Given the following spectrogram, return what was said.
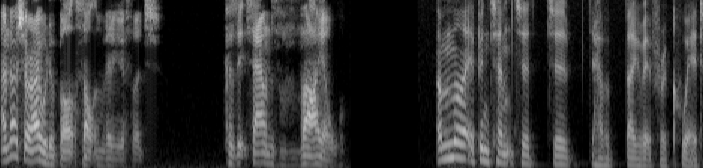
I'm not sure I would have bought salt and vinegar fudge because it sounds vile. I might have been tempted to have a bag of it for a quid,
